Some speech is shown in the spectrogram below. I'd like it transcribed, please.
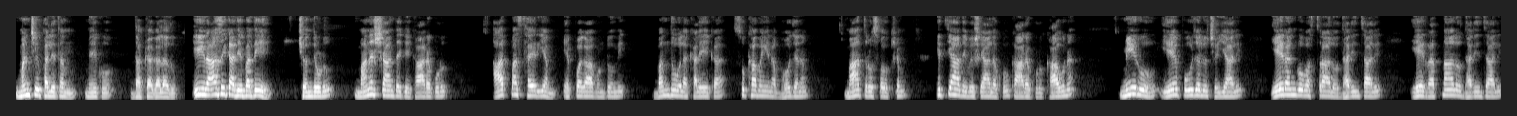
మంచి ఫలితం మీకు దక్కగలదు. ఈ రాశికి అధిపతి చంద్రుడు మనశ్శాంతికి కారకుడు. ఆత్మస్థైర్యం ఎక్కువగా ఉంటుంది. బంధువుల కలయిక సుఖమైన భోజనం మాతృ సౌఖ్యం ఇత్యాది విషయాలకు కారకుడు కావున మీరు ఏ పూజలు చేయాలి ఏ రంగు వస్త్రాలు ధరించాలి ఏ రత్నాలు ధరించాలి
